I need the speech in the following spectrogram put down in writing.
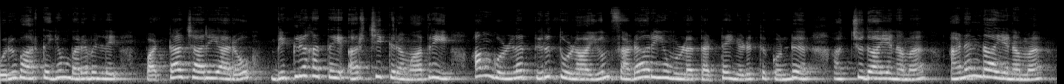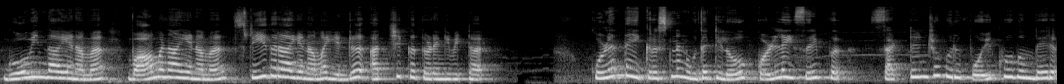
ஒரு வார்த்தையும் வரவில்லை. பட்டாச்சாரியாரோ விக்கிரகத்தை அர்ச்சிக்கிற மாதிரி அங்குள்ள திருத்துழாயும் சடாரியும் உள்ள தட்டை எடுத்துக்கொண்டு அச்சுதாய நம அனந்தாய நம கோவிந்தாய நம வாமனாய நம ஸ்ரீதராய நம என்று அர்ச்சிக்க தொடங்கிவிட்டார். குழந்தை கிருஷ்ணன் உதட்டிலோ கொள்ளை சிரிப்பு. சட்டென்று ஒரு பொய்கோபம் வேறு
